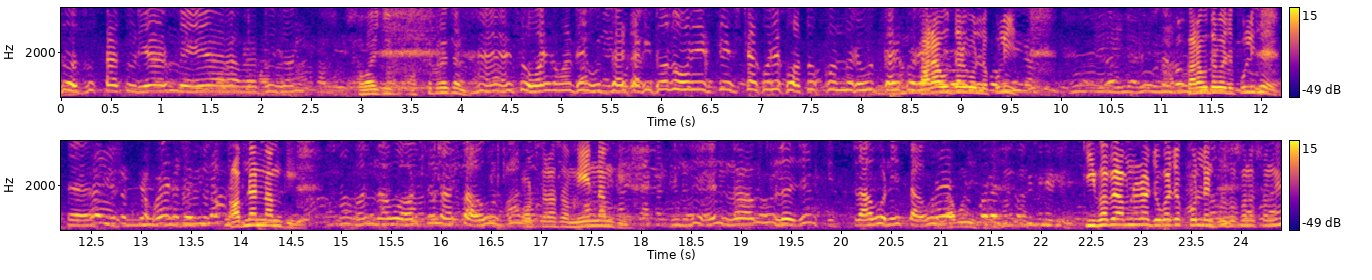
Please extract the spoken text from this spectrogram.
শ্বশুর শাশুড়ি আর মেয়ে আর আমরা দুজন। সবাই কি আসতে পেরেছেন? হ্যাঁ সবাই আমাদের উদ্ধারকারী। দল অনেক চেষ্টা করে কতক্ষণ ধরে উদ্ধার করে কারা উদ্ধার করল? পুলিশ? কারা উদ্ধার করেছে? পুলিশে? আপনার নাম কি? আমার নাম অর্চনা সাহু। অর্চনা সাহা মেয়ের নাম কি? মেয়ের নাম হলো যে শ্রাবণী সাহু। কীভাবে আপনারা যোগাযোগ করলেন প্রশাসনের সঙ্গে?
